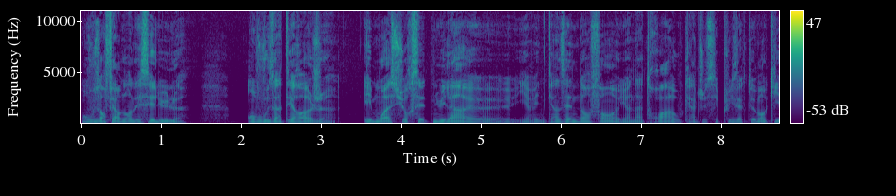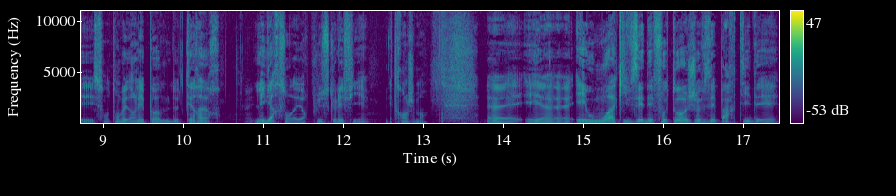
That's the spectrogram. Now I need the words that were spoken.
On vous enferme dans des cellules, on vous interroge et moi, sur cette nuit-là, euh, il y avait une quinzaine d'enfants, il y en a trois ou quatre, je ne sais plus exactement, qui sont tombés dans les pommes de terreur. Les garçons d'ailleurs, plus que les filles, étrangement. Euh, euh, et, où moi, qui faisais des photos, je faisais partie des,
